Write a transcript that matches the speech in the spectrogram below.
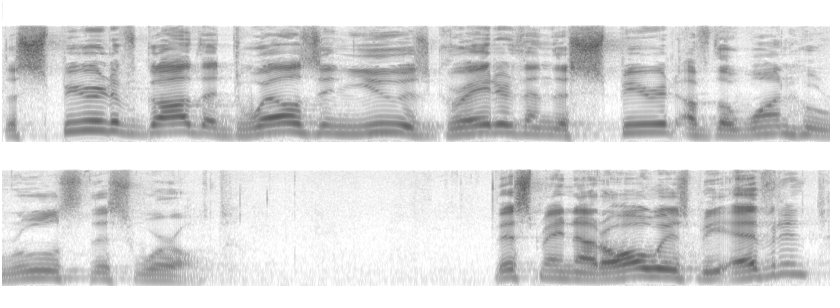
The Spirit of God that dwells in you is greater than the spirit of the one who rules this world. This may not always be evident,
